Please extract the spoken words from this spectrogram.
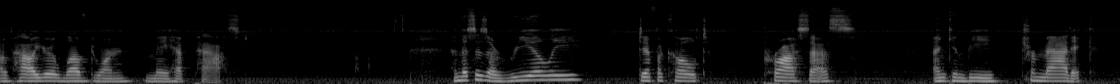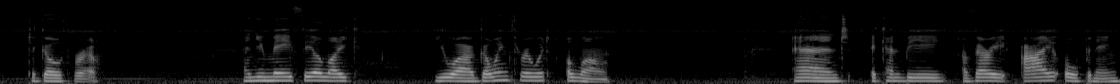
of how your loved one may have passed. And this is a really difficult process and can be traumatic to go through. And you may feel like you are going through it alone. And it can be a very eye opening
